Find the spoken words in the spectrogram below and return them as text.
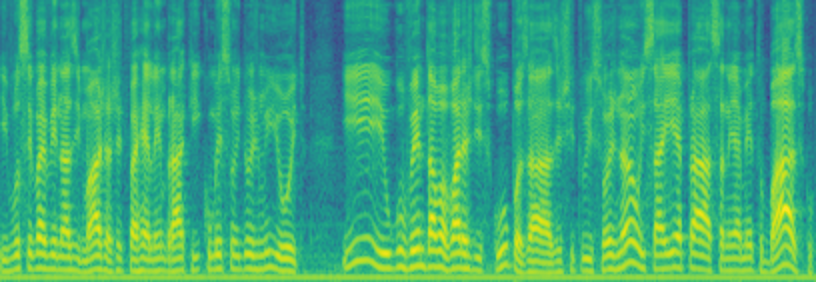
E você vai ver nas imagens, a gente vai relembrar aqui, começou em 2008. E o governo dava várias desculpas às instituições, não, isso aí é para saneamento básico.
